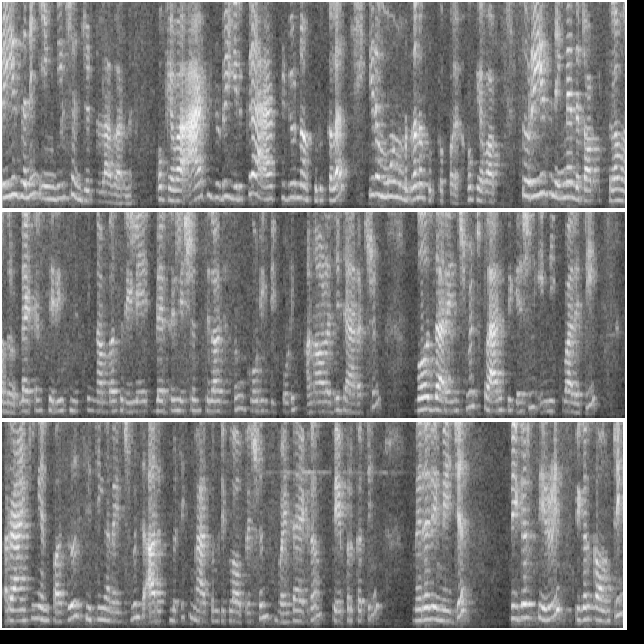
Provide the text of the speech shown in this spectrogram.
reasoning English and general awareness ஓகேவா ஆப்டிடியூடு இருக்குது ஆப்டிடியூட் நான் கொடுக்கல. இதை மூணு மட்டும் தான் நான் கொடுக்க போகிறேன் ஓகேவா ஸோ ரீசனிங்கில் இந்த டாபிக்ஸ் எல்லாம் வந்துடும் letter series missing numbers relay blood relation syllogism coding decoding analogy direction words arrangement classification inequality ranking and puzzle, seating arrangement, arithmetic, mathematical operations, Venn diagram, paper cutting, mirror images, figure series, figure counting,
